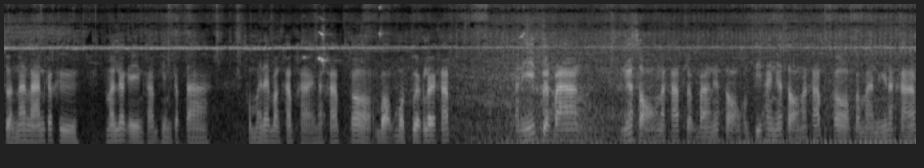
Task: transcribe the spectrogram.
ส่วนหน้าร้านก็คือมาเลือกเองครับ เห็นกับตา ผมไม่ได้บังคับขายนะครับ ก็บอกหมดเปลือกเลยครับ อันนี้เปลือกบาง เนื้อสองนะครับเปลือกบางเนื้อสองผมตีให้เนื้อสองนะครับ ก็ประมาณนี้นะครับ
